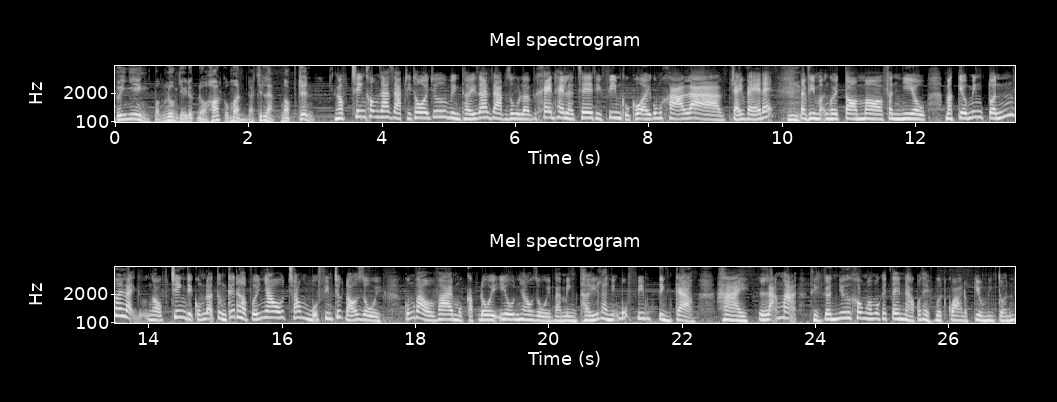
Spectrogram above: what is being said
Tuy nhiên vẫn luôn giữ được độ hot của mình. Đó chính là Ngọc Trinh. Ngọc Trinh không ra dạp thì thôi chứ mình thấy ra dạp dù là khen hay là chê thì phim của cô ấy cũng khá là cháy vé đấy. Ừ. Tại vì mọi người tò mò phần nhiều mà Kiều Minh Tuấn với lại Ngọc Trinh thì cũng đã từng kết hợp với nhau trong bộ phim trước đó rồi, cũng vào vai một cặp đôi yêu nhau rồi và mình thấy là những bộ phim tình cảm, hài, lãng mạn thì gần như không có một cái tên nào có thể vượt qua được Kiều Minh Tuấn.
